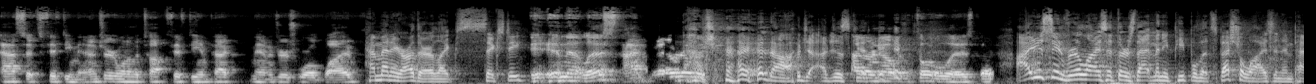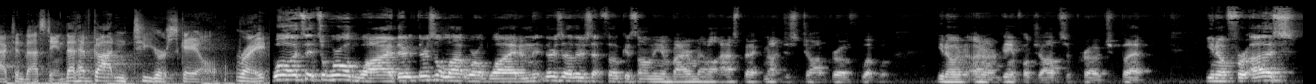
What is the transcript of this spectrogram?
assets 50 manager, one of the top 50 impact managers worldwide. How many are there? Like 60 in, in that list? I, I don't know. no, I'm just kidding. I don't know what the total is, but I just didn't realize that there's that many people that specialize in impact investing that have gotten to your scale, right? Well, it's it's worldwide. There, there's a lot worldwide, and there's others that focus on the environmental aspect, not just job growth. What you know, on our gainful jobs approach, but you know, for us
